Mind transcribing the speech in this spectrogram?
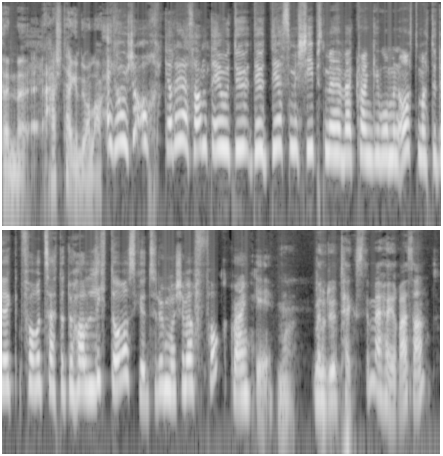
den hashtagen hashtaggen du har lagt? Jeg har jo ikke orka det. sant? Det er, jo, du, det er jo det som er kjipt med være Cranky Woman Autumn, at det forutsetter at du har litt overskudd, så du må ikke være for cranky. Nei. Men du tekster med høyre, sant?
